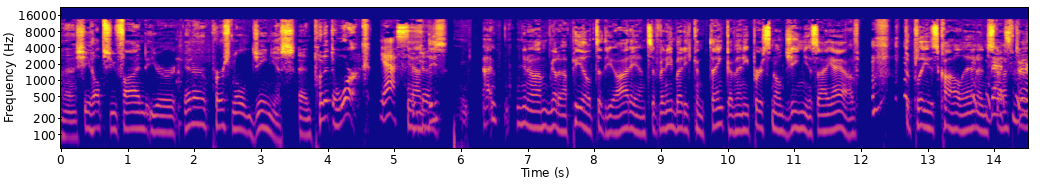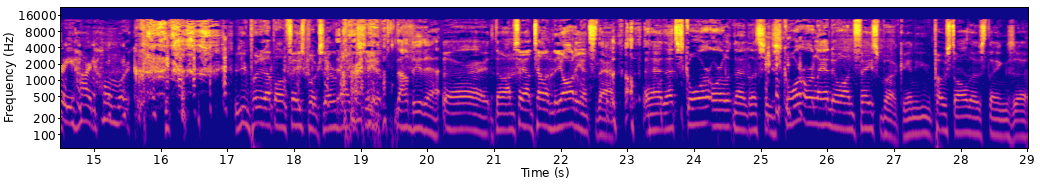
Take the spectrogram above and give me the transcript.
Uh, she helps you find your interpersonal genius and put it to work. Yes. Yeah, these, I, you know, I'm going to appeal to the audience. If anybody can think of any personal genius I have, to please call in and That's stuff. too. very hard homework. You can put it up on Facebook so everybody can see it. I'll do that. All right. No, I'm saying I'm telling the audience that. Uh, that's score or no, let's see, score Orlando on Facebook, and you post all those things. Uh,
